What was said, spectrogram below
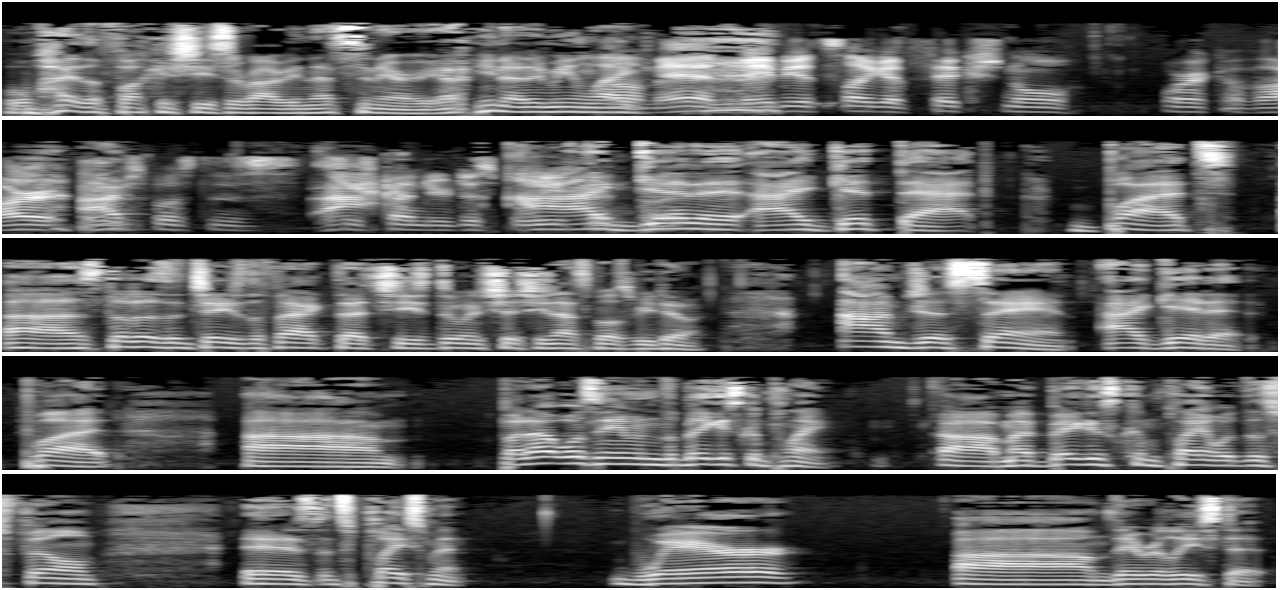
Why the fuck is she surviving that scenario? You know what I mean? Like, oh man, maybe it's like a fictional work of art. I'm- You're supposed to suspend your disbelief. I get it. I get that. But, uh, still doesn't change the fact that she's doing shit she's not supposed to be doing. I'm just saying. I get it. But, um, but that wasn't even the biggest complaint. Uh, my biggest complaint with this film is its placement. Where, um, they released it.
